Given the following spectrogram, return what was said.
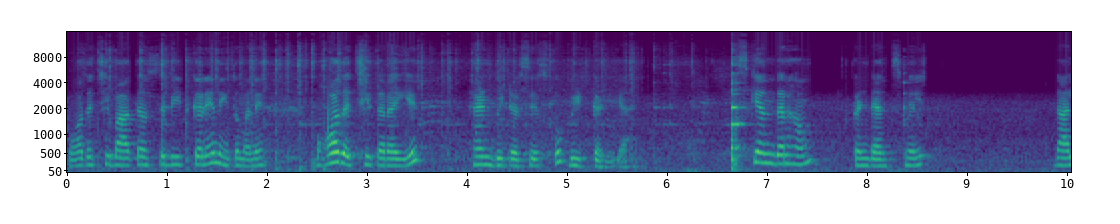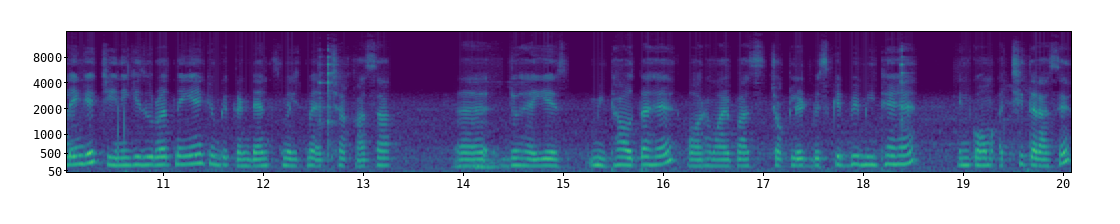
बहुत अच्छी बात है, उससे बीट करें, नहीं तो मैंने बहुत अच्छी तरह ये हैंड बीटर से इसको बीट कर लिया है। इसके अंदर हम कंडेंस मिल्क डालेंगे, चीनी की ज़रूरत नहीं है क्योंकि कंडेंस मिल्क में अच्छा खासा जो है ये मीठा होता है और हमारे पास चॉकलेट बिस्किट भी मीठे हैं। इनको हम अच्छी तरह से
